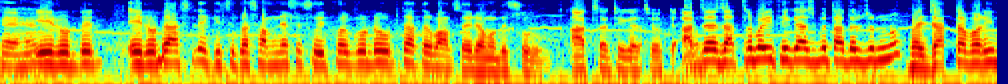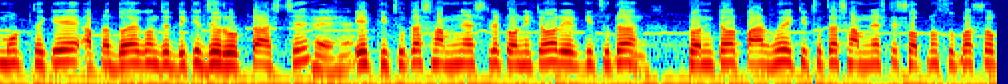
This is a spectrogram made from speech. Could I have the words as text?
হ্যাঁ, হ্যাঁ। এই রোডে এই রোডে আসলে কিছুটা সামনে আসে শহীদ ফখর রোডে উঠতে হাতের বাম সাইডে আমাদের শোরুম আচ্ছা ঠিক আছে ওকে আর যারা যাত্রাবাড়ি থেকে আসবে তাদের জন্য? ভাই যাত্রাবাড়ি মোড় থেকে আপনার দয়াগঞ্জের দিকে যে রোডটা আসছে হ্যাঁ, হ্যাঁ। এর কিছুটা সামনে আসলে টনি টাওয়ার এর কিছুটা টনি টাওয়ার পার হয়ে কিছুটা সামনে আসলে স্বপ্ন সুপার শপ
